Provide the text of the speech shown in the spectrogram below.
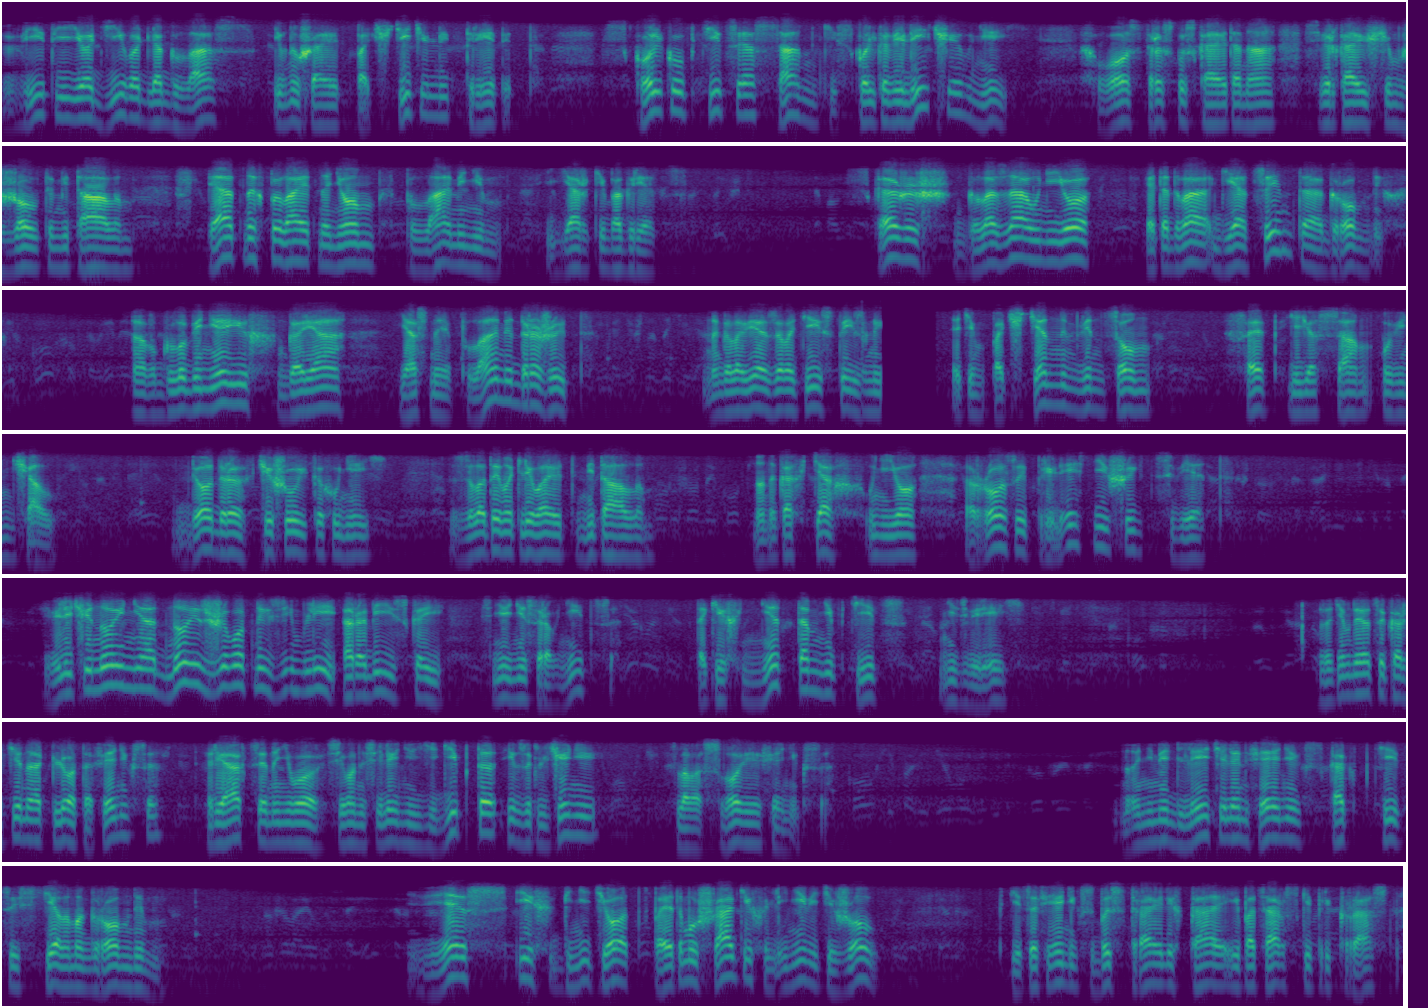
Вид ее дива для глаз и внушает почтительный трепет. Сколько у птицы осанки, сколько величия в ней! Хвост распускает она сверкающим желтым металлом, в пятнах пылает на нем пламенем яркий багрец. Скажешь, глаза у нее — это два гиацинта огромных, а в глубине их, горя, ясное пламя дрожит, на голове золотистый зны, этим почтенным венцом Феб ее сам увенчал. Бедра в чешуйках у ней золотым отливают металлом, но на когтях у нее — розы прелестнейший цвет. Величиной ни одной из животных земли арабийской с ней не сравнится. Таких нет там ни птиц, ни зверей. Затем дается картина отлета Феникса, реакция на него всего населения Египта и в заключении словословие Феникса. Но не медлителен феникс, как птицы с телом огромным. Вес их гнетет, поэтому шаг их ленив и тяжел. Птица Феникс быстрая, легкая и по-царски прекрасна.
